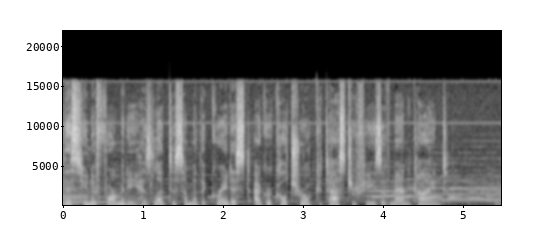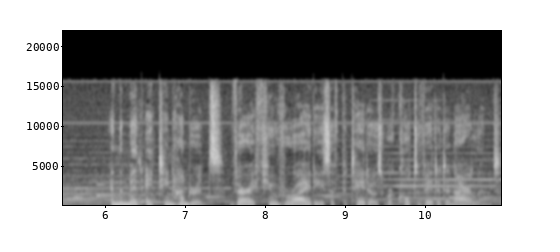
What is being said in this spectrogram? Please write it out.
This uniformity has led to some of the greatest agricultural catastrophes of mankind. In the mid-1800s, very few varieties of potatoes were cultivated in Ireland.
